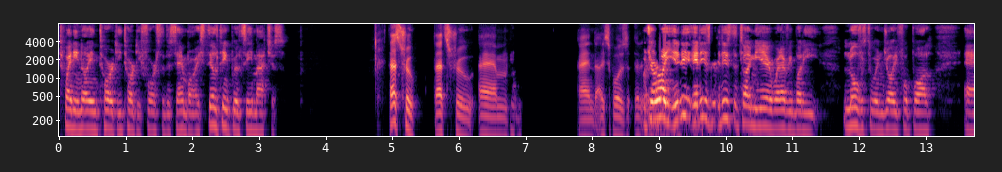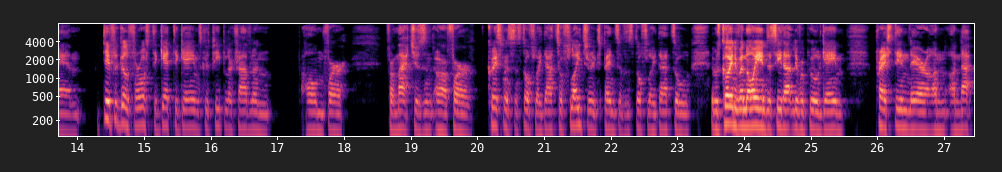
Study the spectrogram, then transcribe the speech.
29, 30, 31st of December, I still think we'll see matches. That's true. That's true. Um, hmm. and I suppose, but you're right. It is, it is. It is the time of year when everybody loves to enjoy football. Um, difficult for us to get to games because people are traveling home for for matches and or for Christmas and stuff like that. So flights are expensive and stuff like that. So it was kind of annoying to see that Liverpool game pressed in there on on that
